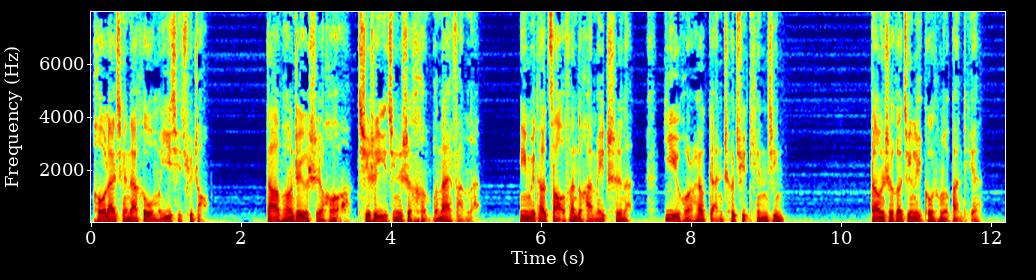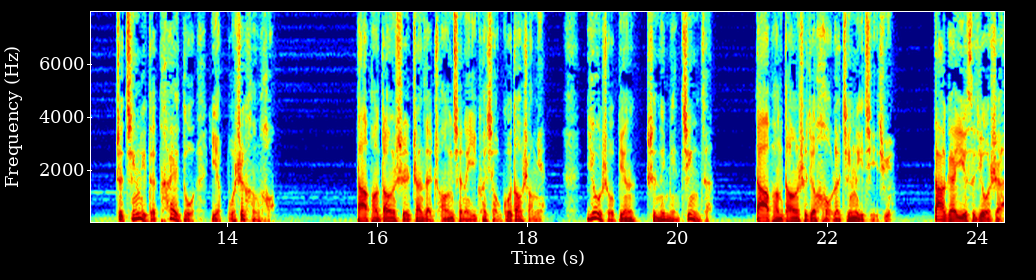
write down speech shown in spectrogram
后来前台和我们一起去找，大胖这个时候其实已经是很不耐烦了，因为他早饭都还没吃呢，一会儿还要赶车去天津。当时和经理沟通了半天。这经理的态度也不是很好。大胖当时站在床前的一块小过道上面，右手边是那面镜子。大胖当时就吼了经理几句，大概意思就是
